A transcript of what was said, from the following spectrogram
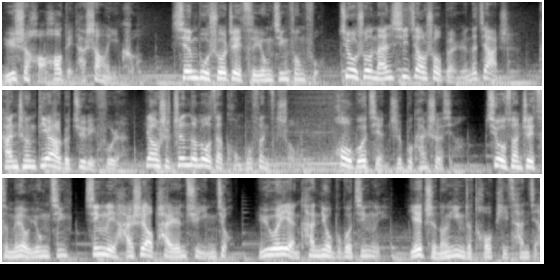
于是好好给他上了一课。先不说这次佣金丰富，就说南希教授本人的价值，堪称第二个居里夫人。要是真的落在恐怖分子手里，后果简直不堪设想。就算这次没有佣金，经理还是要派人去营救。于伟眼看拗不过经理，也只能硬着头皮参加。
